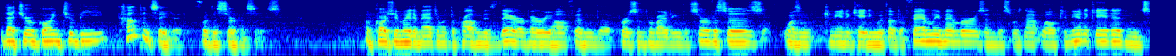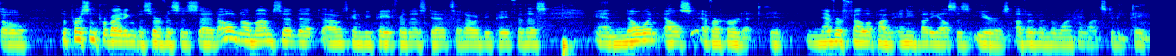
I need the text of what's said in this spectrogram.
that you're going to be compensated for the services. Of course, you might imagine what the problem is there. Very often, the person providing the services wasn't communicating with other family members, and this was not well communicated. And so the person providing the services said, Oh, no, mom said that I was going to be paid for this. Dad said I would be paid for this. And no one else ever heard it. It never fell upon anybody else's ears other than the one who wants to be paid.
